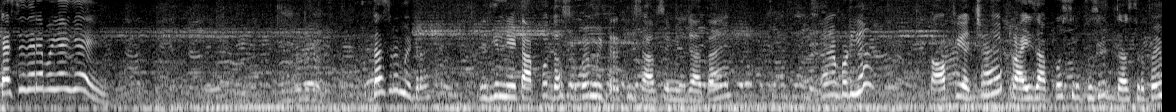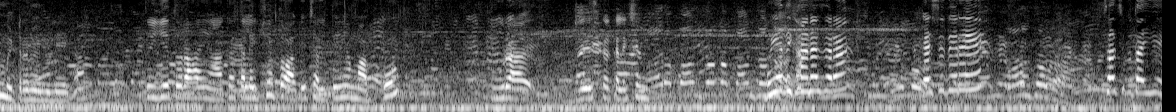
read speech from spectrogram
कैसे दे रहे भैया ये? दस रुपये मीटर। लेकिन नेट आपको दस रुपये मीटर के हिसाब से मिल जाता है। है ना बढ़िया? काफ़ी अच्छा है। प्राइस आपको सिर्फ़ सिर्फ़ दस रुपये मीटर में मिलेगा। तो ये तो रहा यहाँ का कलेक्शन तो आगे चलते हैं हम आपको। पूरा ड्रेस का कलेक्शन भैया दिखाना ज़रा, कैसे दे रहे हैं? सच बताइए।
